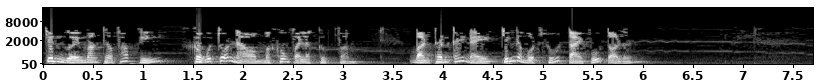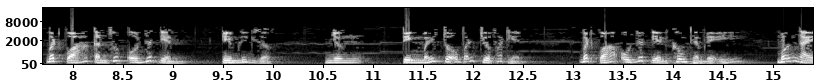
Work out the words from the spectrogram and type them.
Trên người mang theo pháp khí, Không có chỗ nào mà không phải là cực phẩm. Bản thân cái này chính là một số tài phú to lớn. Bất quá cần giúp ôn nhất điền Tìm linh dược, Nhưng tìm mấy chỗ vẫn chưa phát hiện. Bất quá ôn nhất điền không thèm để ý, Mỗi ngày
